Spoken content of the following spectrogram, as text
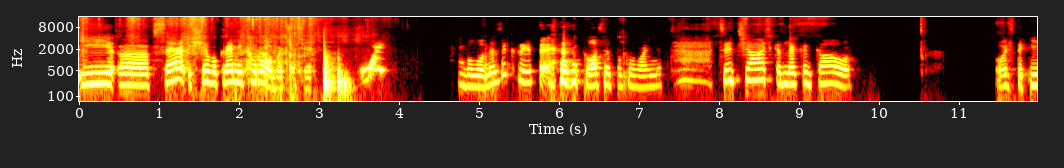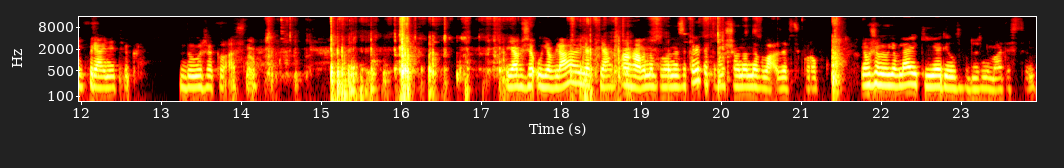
І е, все ще в окремій коробочці. Ой! Було не закрите. Класне пакування. Це чашка для какао. Ось такий пряничок. Дуже класно. Я вже уявляю, як я. Ага, воно було не закрите, тому що воно не влазить в цю коробку. Я вже уявляю, який я рілз буду знімати з цим.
